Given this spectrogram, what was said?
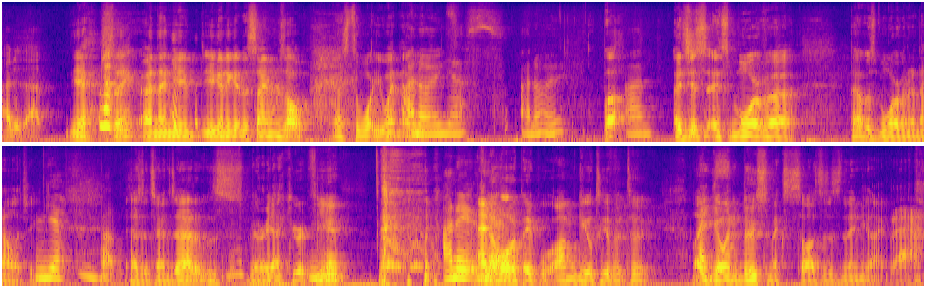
I do that. yeah, see, and then you you're going to get the same result as to what you went there. I with. know. Yes. I know. but Um, it's just it's more of a that was more of an analogy. yeah. But As it turns out, it was very accurate for you I need. and yeah. a lot of people. I'm guilty of it too. Like you go in and do some exercises, and then you're like, ah.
